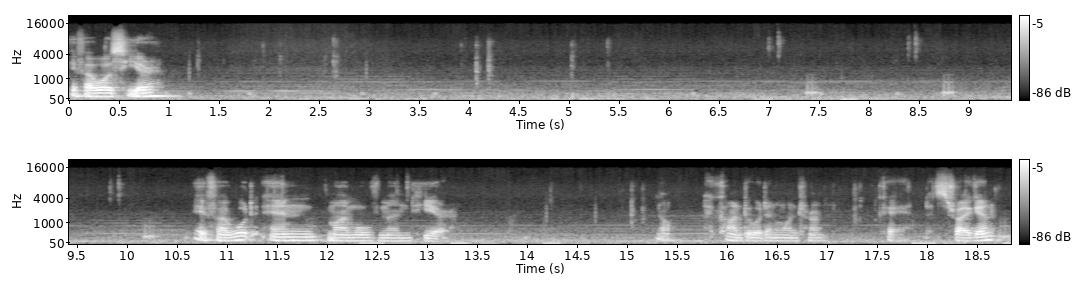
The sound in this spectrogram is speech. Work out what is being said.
If I was here, if I would end my movement here. No, I can't do it in one turn. Okay, let's try again.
